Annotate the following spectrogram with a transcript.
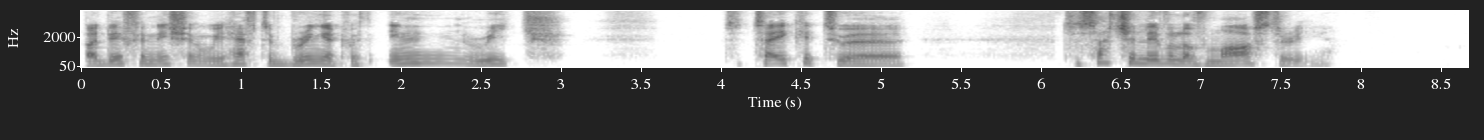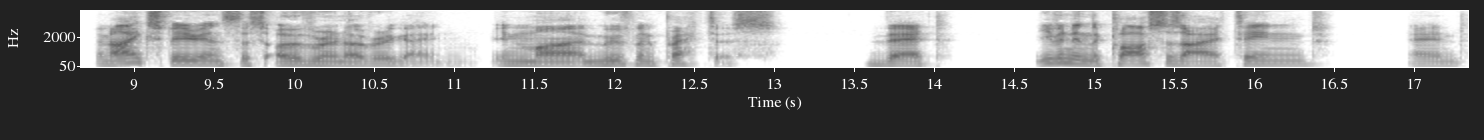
By definition, we have to bring it within reach to take it to a to such a level of mastery. And I experience this over and over again in my movement practice that even in the classes I attend and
